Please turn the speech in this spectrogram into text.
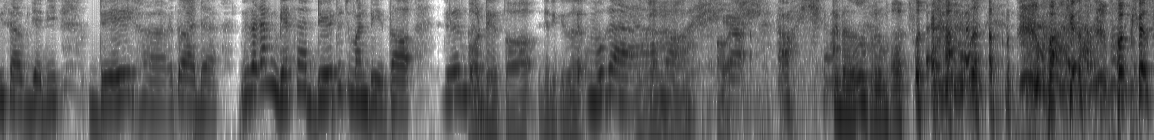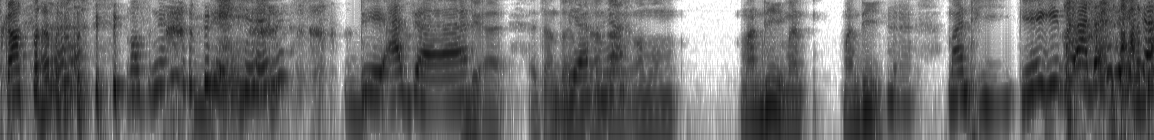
bisa jadi D H itu ada. Misalkan biasa D itu cuma D to tapi kan oh deto jadi kita bukan. Bukan. oh, Oh, ya. oh ya. kenapa berbahasa kasar. Podcast podcast kasar. Maksudnya D ini D aja. Dia contoh Biasanya- misalkan ngomong mandi man, mandi. Mandi. Kayak gitu ada D ada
